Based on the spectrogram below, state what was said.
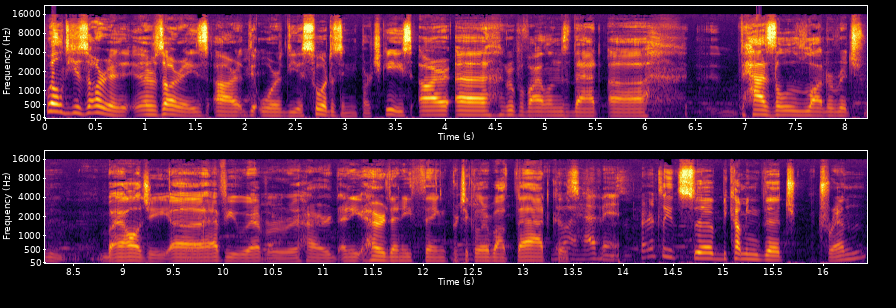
well, the Azores, Azores are, the, or the Açores in Portuguese, are a group of islands that uh, has a lot of rich biology. Uh, have you ever heard any heard anything particular about that? No, I haven't. apparently it's uh, becoming the trend.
